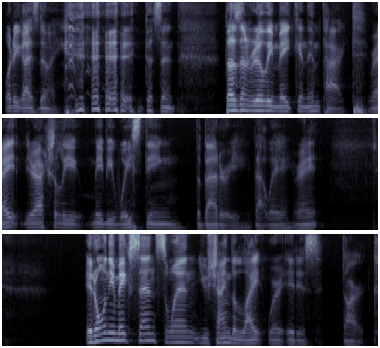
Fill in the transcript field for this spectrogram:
what are you guys doing? it doesn't doesn't really make an impact, right? You're actually maybe wasting the battery that way, right? It only makes sense when you shine the light where it is dark.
